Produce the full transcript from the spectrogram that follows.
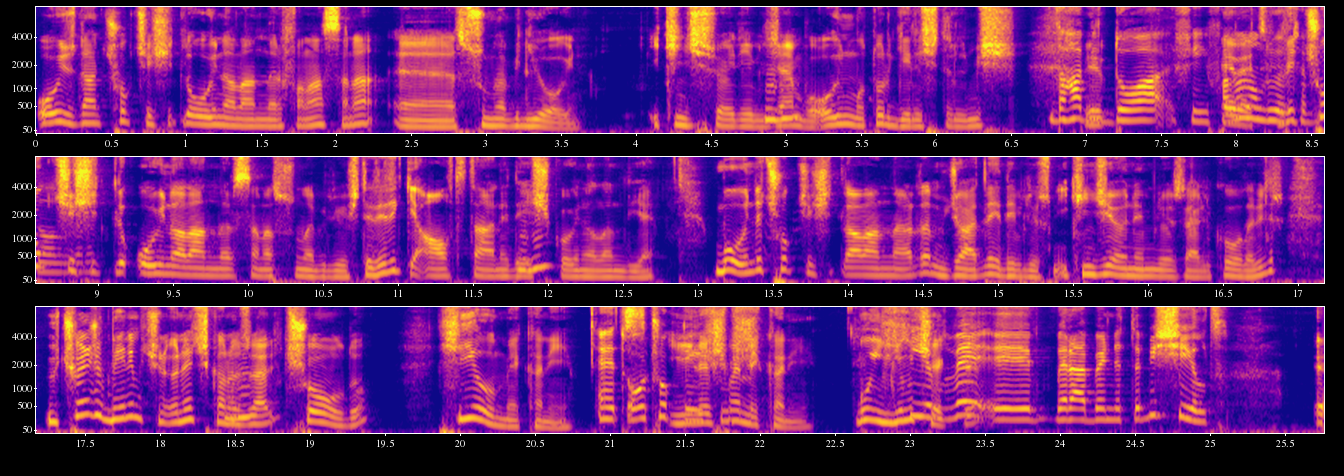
O yüzden çok çeşitli oyun alanları falan sana e, sunabiliyor oyun İkinci söyleyebileceğim bu oyun motoru geliştirilmiş Daha bir doğa şeyi falan evet oluyor ve çok çeşitli oyun alanları sana sunabiliyor. İşte dedik ya 6 tane değişik oyun alanı diye. Bu oyunda çok çeşitli alanlarda mücadele edebiliyorsun. İkinci önemli özellik o olabilir. Üçüncü benim için öne çıkan özellik şu oldu. Heal mekaniği. Evet o çok İyileşme değişmiş. mekaniği. Bu ilgimi Heal çekti. ve e, beraberinde tabii shield. Ee,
